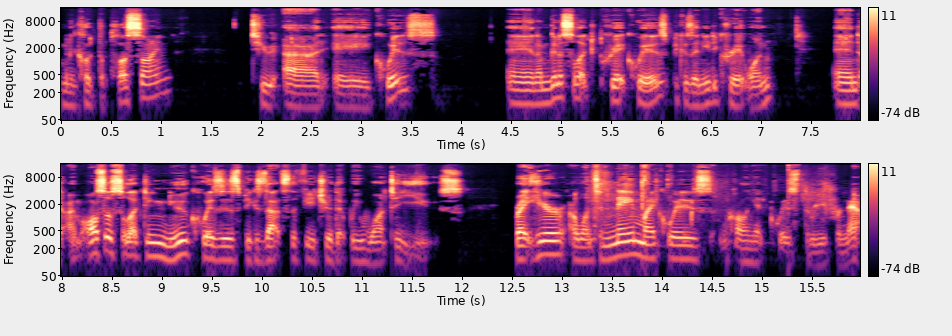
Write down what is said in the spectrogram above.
I'm going to click the plus sign to add a quiz. And I'm going to select create quiz because I need to create one. And I'm also selecting new quizzes because that's the feature that we want to use. Right here, I want to name my quiz. I'm calling it quiz 3 for now.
